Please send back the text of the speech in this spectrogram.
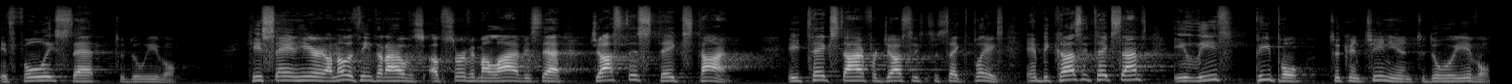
is fully set to do evil. He's saying here, another thing that I have observed in my life is that justice takes time. It takes time for justice to take place. And because it takes time, it leads people to continue to do evil.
